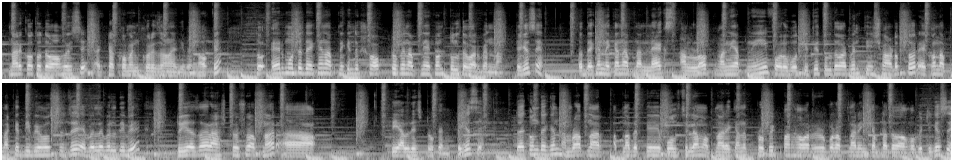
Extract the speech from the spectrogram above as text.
আপনার কত দেওয়া হয়েছে? একটা কমেন্ট করে জানাই দিবেন ওকে তো এর মধ্যে দেখেন আপনি কিন্তু সব টোকেন আপনি এখন তুলতে পারবেন না, ঠিক আছে? তো দেখেন এখানে আপনার নেক্সট আনলক মানে আপনি পরবর্তীতে তুলতে পারবেন তিনশো আটাত্তর। এখন আপনাকে দিবে হচ্ছে যে অ্যাভেলেবেল দিবে দুই হাজার আটশোশো আপনার তিয়াল্লিশ টোকেন ঠিক আছে? তো এখন দেখেন আমরা আপনার, আপনাদেরকে বলছিলাম আপনার এখানে প্রফিট পার হাওয়ারের উপর আপনার ইনকামটা দেওয়া হবে, ঠিক আছে?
